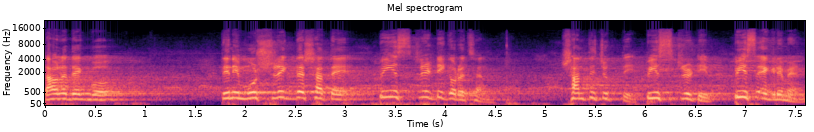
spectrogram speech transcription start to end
তাহলে দেখব তিনি মুশরিকদের সাথে পিস ট্রিটি করেছেন। শান্তি চুক্তি পিস ট্রিটি পিস এগ্রিমেন্ট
